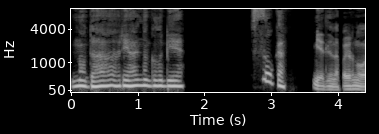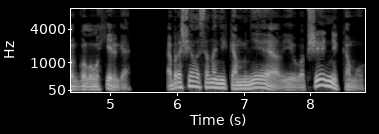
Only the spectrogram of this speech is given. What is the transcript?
«Ну да, реально голубее». «Сука!» — медленно повернула голову Хельга. Обращалась она не ко мне и вообще ни к кому.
